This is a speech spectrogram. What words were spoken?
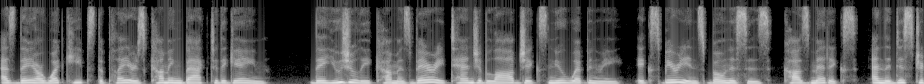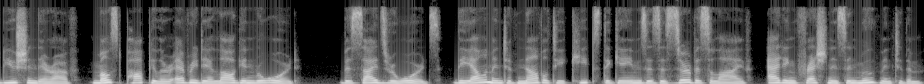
as they are what keeps the players coming back to the game. They usually come as very tangible objects, new weaponry, experience bonuses, cosmetics, and the distribution thereof, most popular everyday login reward. Besides rewards, the element of novelty keeps the games as a service alive, adding freshness and movement to them.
